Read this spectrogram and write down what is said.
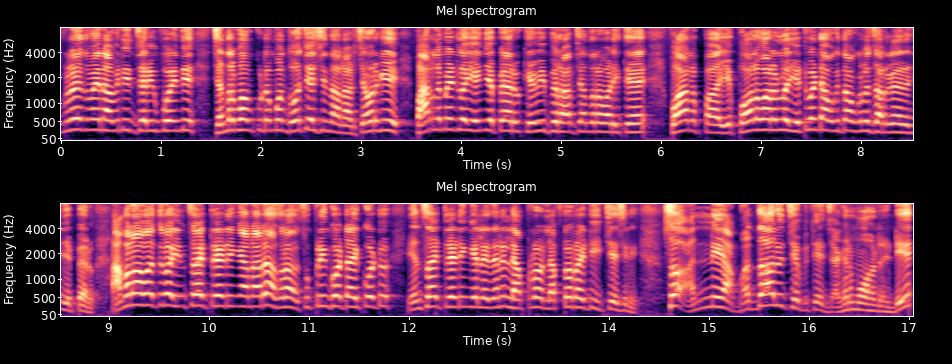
విపరీతమైన అవినీతి జరిగిపోయింది. చంద్రబాబు కుటుంబం దోచేసింది అన్నాడు. చివరికి పార్లమెంట్లో ఏం చెప్పారు? కేవీపీ రామచంద్రరావు అడిగితే పోలవరంలో ఎటువంటి అవకతవకలు జరగలేదని చెప్పారు. అమరావతిలో ఇన్సైడ్ ట్రేడింగ్ అన్నారు. అసలు సుప్రీంకోర్టు హైకోర్టు ఇన్సైడ్ ట్రేడింగే లేదని లెఫ్ట్ లెఫ్ట్ రైట్ ఇచ్చేసినాయి. సో అన్ని అబద్ధాలు చెబితే జగన్మోహన్ రెడ్డి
